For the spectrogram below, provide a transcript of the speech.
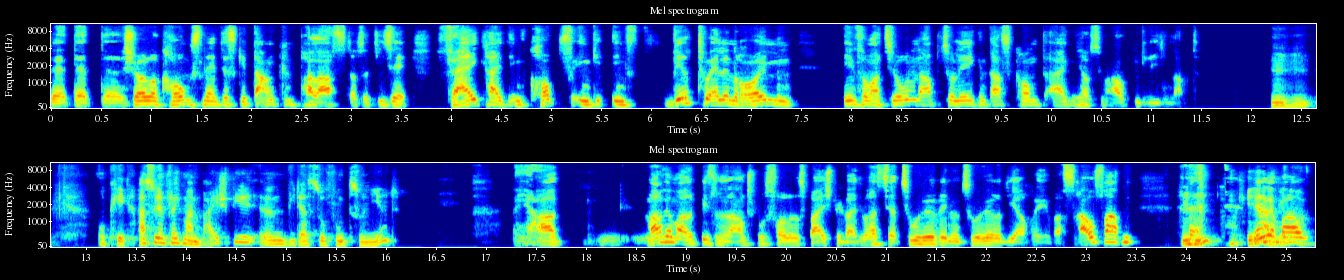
Der, der, der Sherlock Holmes nennt es Gedankenpalast, also diese Fähigkeit im Kopf, in, in virtuellen Räumen Informationen abzulegen, das kommt eigentlich aus dem alten Griechenland. Mhm. Okay. Hast du denn vielleicht mal ein Beispiel, ähm, wie das so funktioniert? Ja, machen wir mal ein bisschen ein anspruchsvolleres Beispiel, weil du hast ja Zuhörerinnen und Zuhörer, die auch was drauf haben. Mhm. Ja, nehmen wir mal, genau.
